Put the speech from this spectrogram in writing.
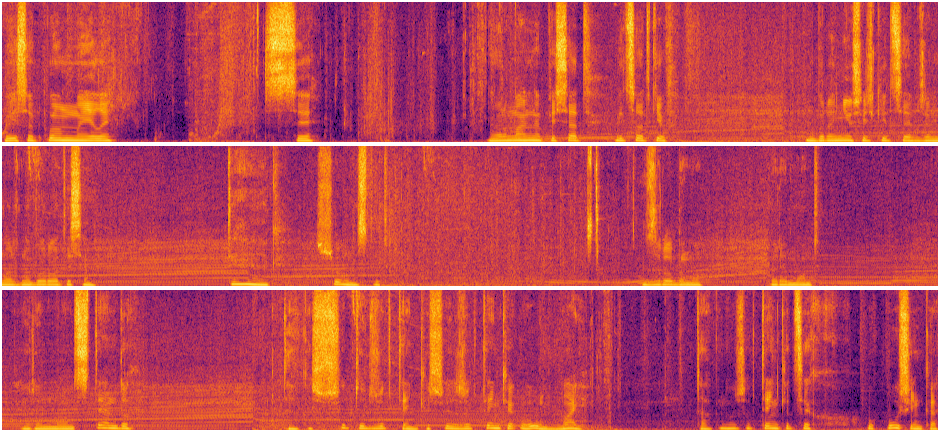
Писок помили. Все. Нормально 50% бронюшечки це вже можна боротися. Так, що в нас тут? Зробимо ремонт. Ремонт стенду. Так, а що тут жовтеньке? Що жовтеньке? О, май. Так, ну жовтеньке це хухушенька.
